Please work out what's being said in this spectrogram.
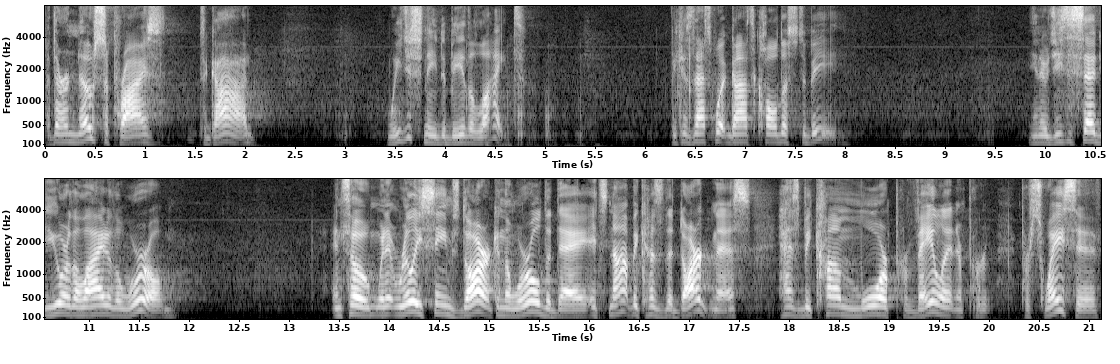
but they're no surprise to God. We just need to be the light because that's what God's called us to be. You know, Jesus said, You are the light of the world. And so when it really seems dark in the world today, it's not because the darkness has become more prevalent and per- persuasive.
